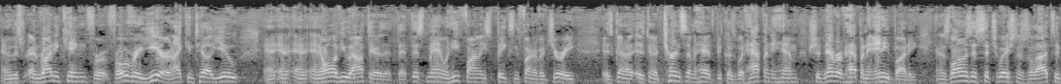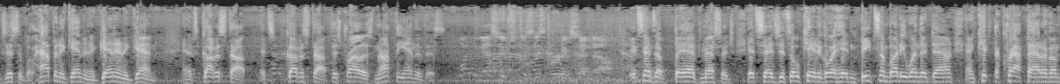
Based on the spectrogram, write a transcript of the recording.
and, this, and Rodney King for, for over a year, and I can tell you and, and, and all of you out there that, that this man, when he finally speaks in front of a jury, is going to is gonna turn some heads because what happened to him should never have happened to anybody. And as long as this situation is allowed to exist, it will happen again and again and again. And it's got to stop. It's got to stop. This trial is not the end of this. Message does this verdict send out? It sends a bad message. It says it's okay to go ahead and beat somebody when they're down and kick the crap out of them,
